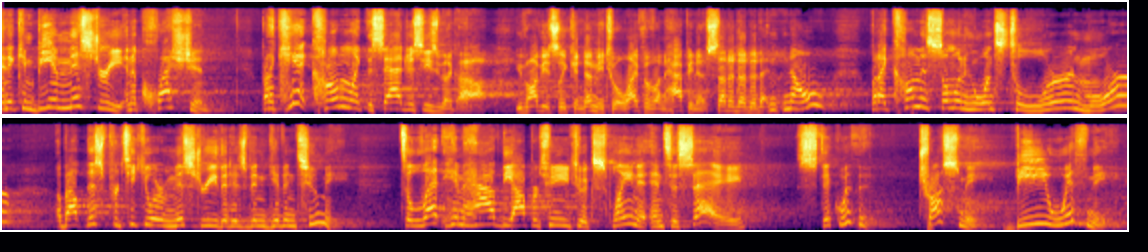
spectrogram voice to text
and it can be a mystery and a question. But I can't come like the Sadducees and be like, ah, you've obviously condemned me to a life of unhappiness. Da-da-da-da-da. No, but I come as someone who wants to learn more about this particular mystery that has been given to me. To let him have the opportunity to explain it and to say, stick with it. Trust me. Be with me.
